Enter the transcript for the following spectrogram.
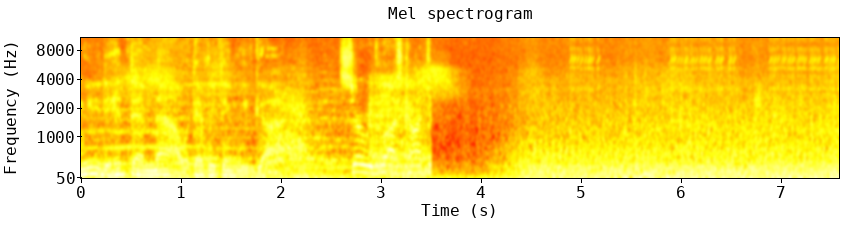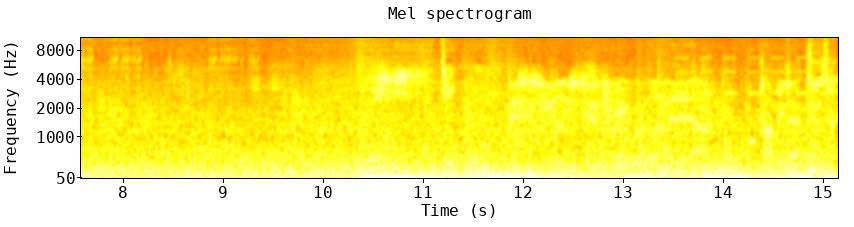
We need to hit them now with everything we've got. Sir, we've lost contact. Jack 203.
